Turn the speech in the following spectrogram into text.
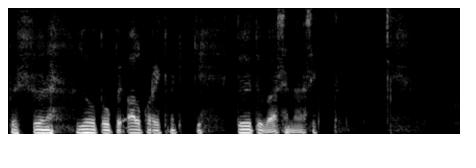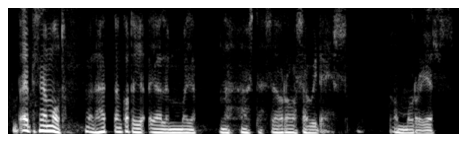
Pysyy ne YouTube-algoritmitkin tyytyväisenä sitten. Mutta eipä siinä muuta. Me lähdetään kotiin ajelemaan ja nähdään sitten seuraavassa videossa. On morjes.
